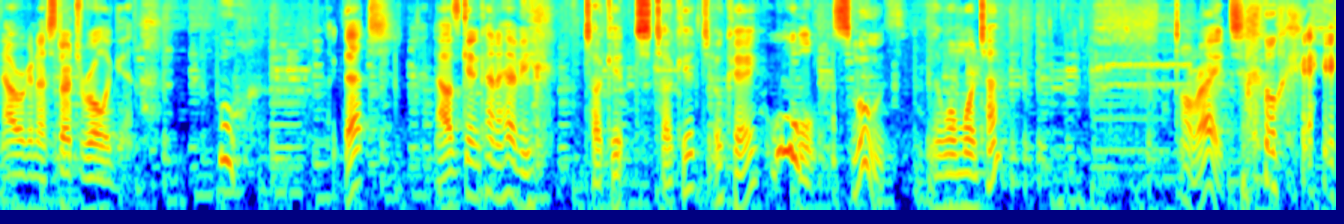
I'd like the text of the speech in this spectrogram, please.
Now we're gonna start to roll again. Like that. Now it's getting kind of heavy. Tuck it, tuck it, okay. Ooh, smooth. And then one more time. All right, okay.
